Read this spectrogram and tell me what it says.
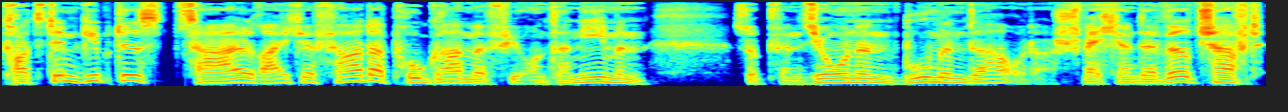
Trotzdem gibt es zahlreiche Förderprogramme für Unternehmen, Subventionen boomender oder schwächelnder Wirtschaft,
